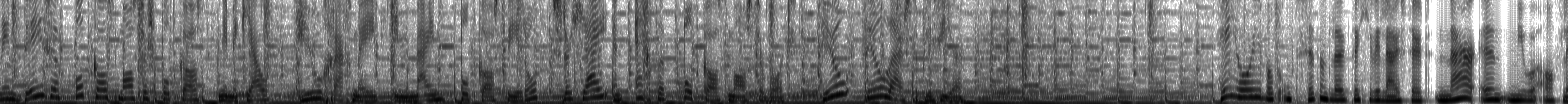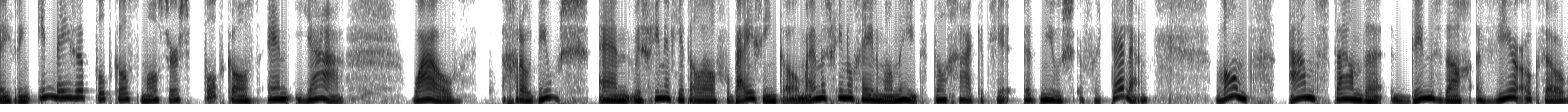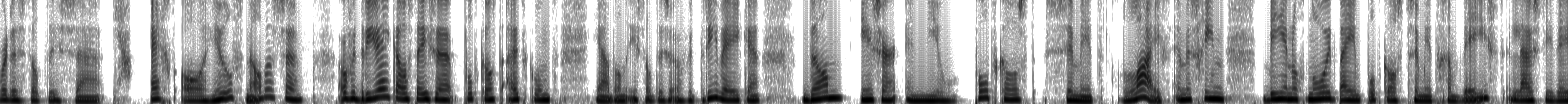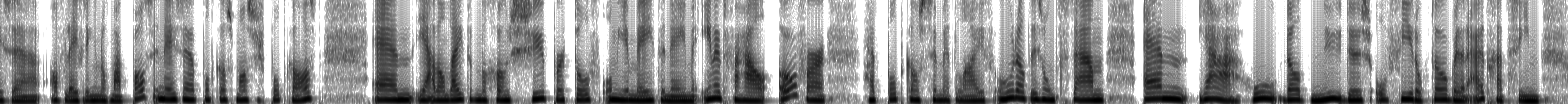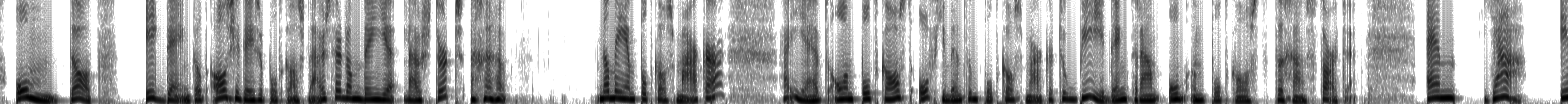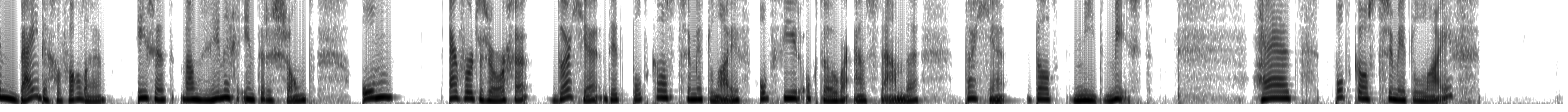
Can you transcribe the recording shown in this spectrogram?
En in deze Podcast Masters podcast neem ik jou heel graag mee in mijn podcastwereld, zodat jij een echte podcastmaster wordt. Heel veel luisterplezier. Hey hoi, wat ontzettend leuk dat je weer luistert naar een nieuwe aflevering in deze Podcast Masters podcast. En ja, wauw, groot nieuws. En misschien heb je het al wel voorbij zien komen en misschien nog helemaal niet. Dan ga ik het je het nieuws vertellen. Want aanstaande dinsdag 4 oktober, dus dat is uh, ja, echt al heel snel. Dus uh, over drie weken, als deze podcast uitkomt, ja, dan is dat dus over drie weken. Dan is er een nieuw Podcast Summit live. En misschien ben je nog nooit bij een Podcast Summit geweest. Luister je deze afleveringen nog maar pas in deze Podcast Masters podcast. En ja, dan lijkt het me gewoon super tof om je mee te nemen in het verhaal over het Podcast Summit live. Hoe dat is ontstaan en ja, hoe dat nu dus op 4 oktober eruit gaat zien. Omdat ik denk dat als je deze podcast luistert, dan ben je luistert. dan ben je een podcastmaker. Je hebt al een podcast of je bent een podcastmaker to be. Je denkt eraan om een podcast te gaan starten. En ja, in beide gevallen is het waanzinnig interessant om ervoor te zorgen dat je dit Podcast Summit Live op 4 oktober aanstaande, dat je dat niet mist. Het Podcast Summit Live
